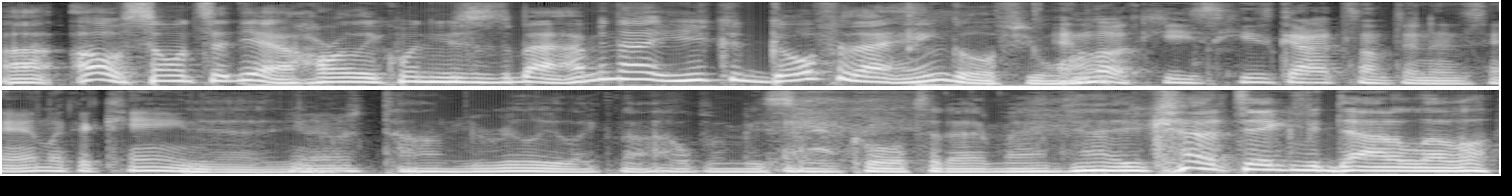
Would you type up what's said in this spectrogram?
uh, oh, someone said yeah, Harley Quinn uses the bat. I mean, that, you could go for that angle if you want. And look, he's he's got something in his hand, like a cane. Yeah, you know? Tom, you're really like not helping me seem cool today, man. you gotta take me down a level.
